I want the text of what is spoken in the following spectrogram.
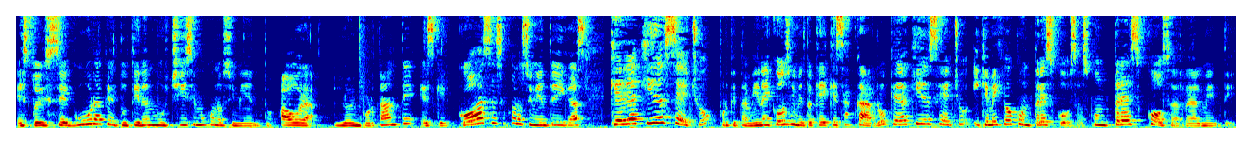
Estoy segura que tú tienes muchísimo conocimiento. Ahora, lo importante es que cojas ese conocimiento y digas, quede aquí deshecho, porque también hay conocimiento que hay que sacarlo, quede aquí deshecho y que me quedo con tres cosas, con tres cosas realmente,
